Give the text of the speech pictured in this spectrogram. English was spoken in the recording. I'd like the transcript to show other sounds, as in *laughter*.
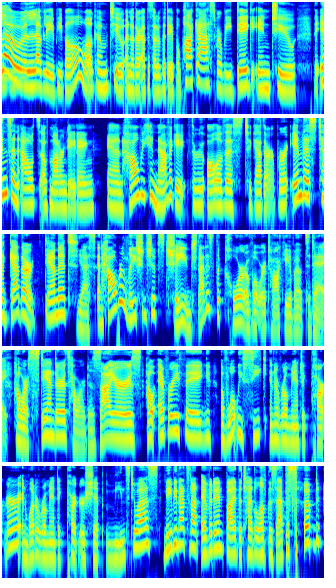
Hello, lovely people. Welcome to another episode of the Dateable Podcast where we dig into the ins and outs of modern dating and how we can navigate through all of this together. We're in this together damn it. Yes. And how relationships change. That is the core of what we're talking about today. How our standards, how our desires, how everything of what we seek in a romantic partner and what a romantic partnership means to us. Maybe that's not evident by the title of this *laughs* episode,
